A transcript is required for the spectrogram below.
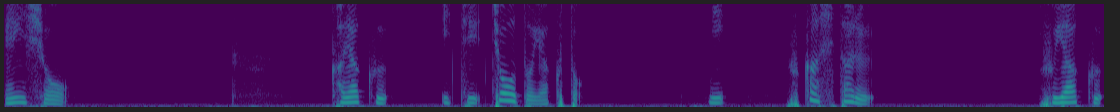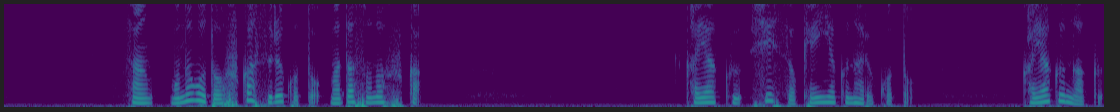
炎症。火薬。1腸と薬と。2孵化したる。不薬。3物事を孵化すること。またその孵化。火薬質素倹約なること。火薬学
